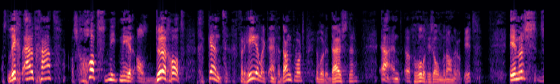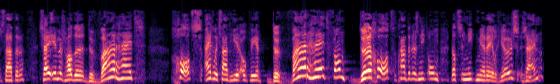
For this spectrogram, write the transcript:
Als het licht uitgaat, als God niet meer als de God gekend, verheerlijkt en gedankt wordt, dan wordt het duister. Ja, en het gevolg is onder andere ook dit. Immers, staat er, zij immers hadden de waarheid Gods, eigenlijk staat hier ook weer de waarheid van de God. Het gaat er dus niet om dat ze niet meer religieus zijn,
